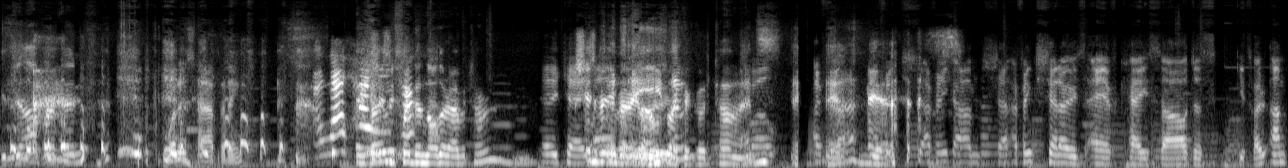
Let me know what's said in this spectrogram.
Good job, Irvin. What is happening? And that's how you. Can another avatar? Okay. She's very sounds like a good time. Well yeah. I Yeah. think, I think, um, Sh- I think Shadow's AFK, so I'll just get photo. Um,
